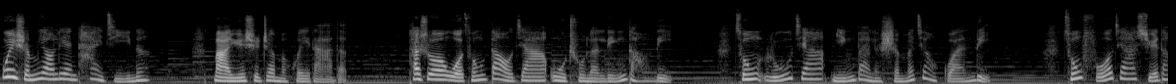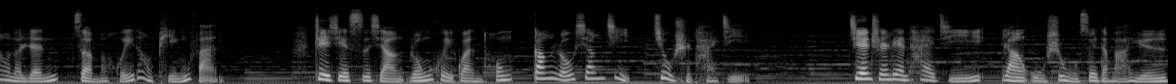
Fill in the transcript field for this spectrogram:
为什么要练太极呢？马云是这么回答的：“他说，我从道家悟出了领导力。”从儒家明白了什么叫管理，从佛家学到了人怎么回到平凡，这些思想融会贯通，刚柔相济，就是太极。坚持练太极，让五十五岁的马云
